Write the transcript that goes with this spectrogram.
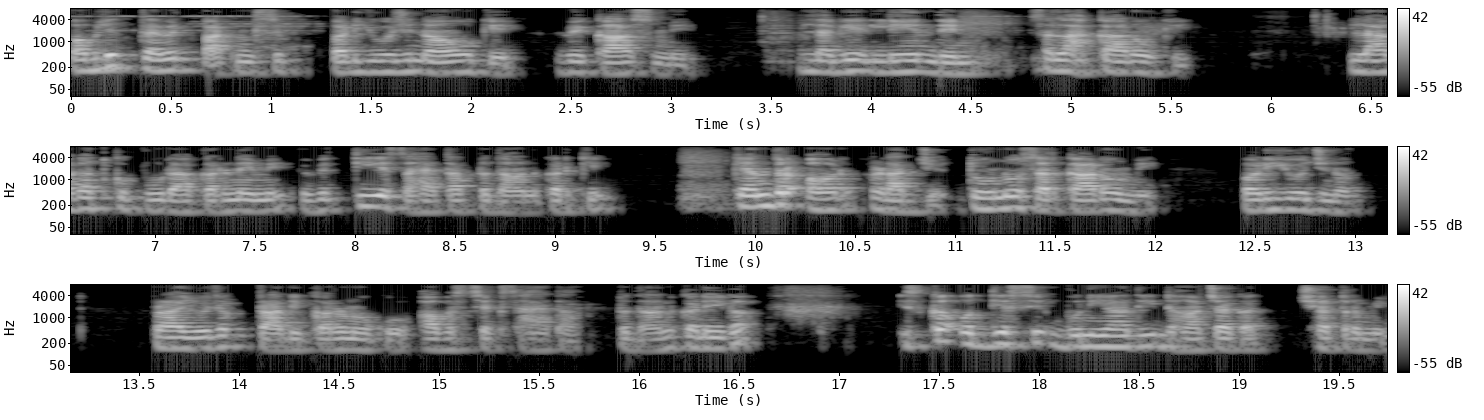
पब्लिक प्राइवेट पार्टनरशिप परियोजनाओं के विकास में लगे लेन देन सलाहकारों की लागत को पूरा करने में वित्तीय सहायता प्रदान करके केंद्र और राज्य दोनों सरकारों में परियोजना प्रायोजक प्राधिकरणों को आवश्यक सहायता प्रदान करेगा। इसका उद्देश्य बुनियादी ढांचागत क्षेत्र में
